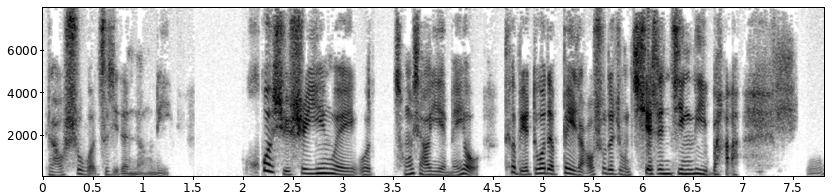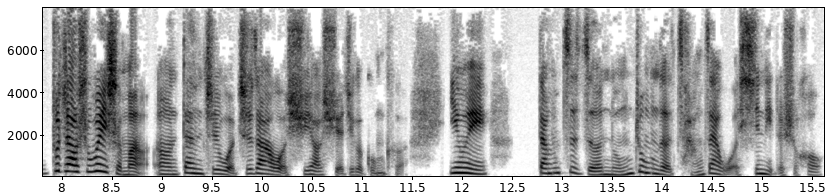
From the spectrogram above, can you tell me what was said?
饶恕我自己的能力，或许是因为我从小也没有特别多的被饶恕的这种切身经历吧，不知道是为什么，嗯，但是我知道我需要学这个功课，因为当自责浓重的藏在我心里的时候，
